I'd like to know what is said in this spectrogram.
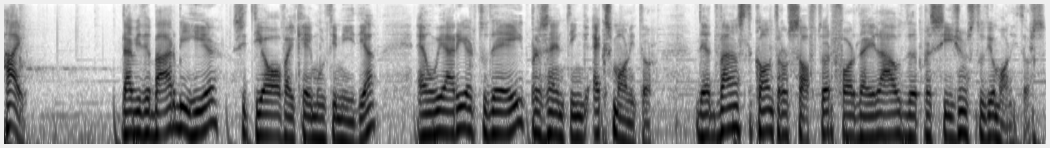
Hi, Davide Barbi here, CTO of IK Multimedia, and we are here today presenting X-Monitor, the advanced control software for the iLoud Precision Studio monitors.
